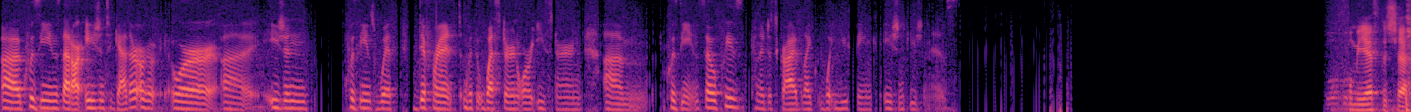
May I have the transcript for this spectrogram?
uh, cuisines that are Asian together or, or uh, Asian cuisines with different, with Western or Eastern um, cuisines. So please kind of describe like what you think Asian fusion is. For me as the chef,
